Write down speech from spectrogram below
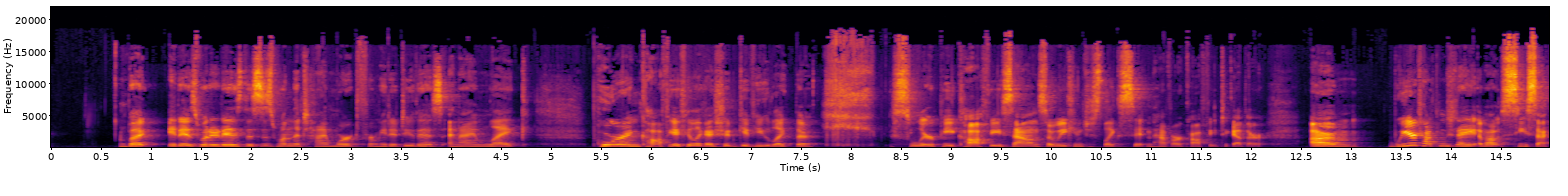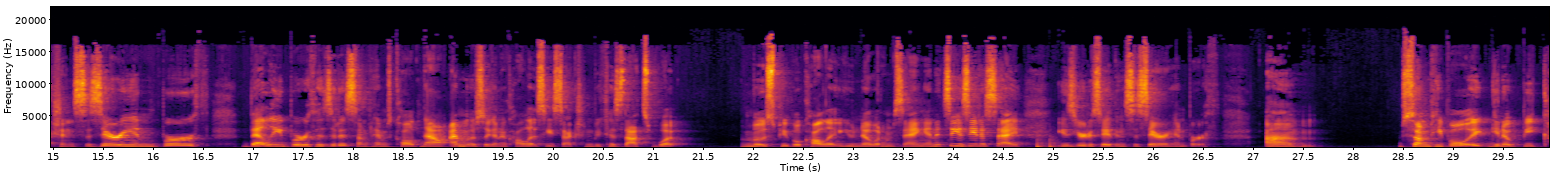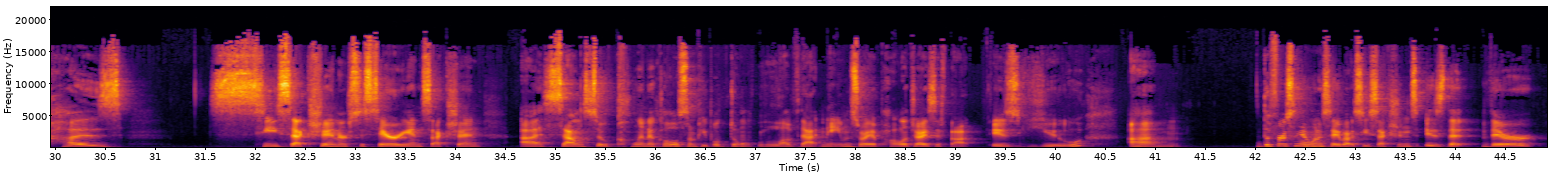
But it is what it is. This is when the time worked for me to do this and I'm like pouring coffee. I feel like I should give you like the slurpy coffee sound so we can just like sit and have our coffee together. Um, we are talking today about C section, cesarean birth, belly birth, as it is sometimes called now. I'm mostly going to call it C section because that's what most people call it. You know what I'm saying. And it's easy to say, easier to say than cesarean birth. Um, some people, you know, because C section or cesarean section uh, sounds so clinical. Some people don't love that name, so I apologize if that is you. Um, the first thing I want to say about C sections is that they're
